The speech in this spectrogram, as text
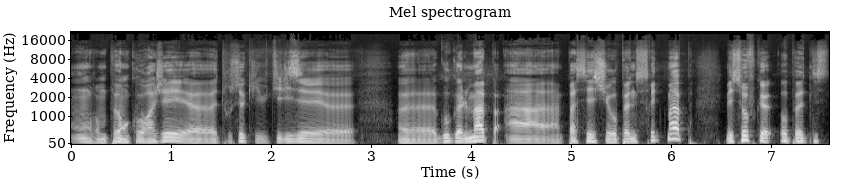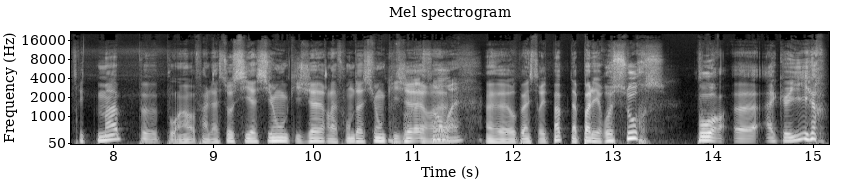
on, on peut encourager euh, tous ceux qui utilisaient euh, euh, Google Maps à passer chez OpenStreetMap, mais sauf que OpenStreetMap, pour, enfin l'association qui gère, la fondation qui gère Fondation, ouais. OpenStreetMap n'a pas les ressources pour accueillir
